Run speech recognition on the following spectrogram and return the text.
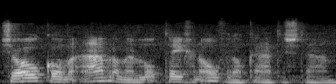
Zo komen Abraham en Lot tegenover elkaar te staan.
